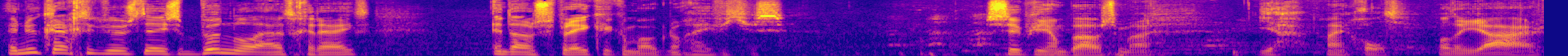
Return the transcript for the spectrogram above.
En nu krijgt hij dus deze bundel uitgereikt. En daarom spreek ik hem ook nog eventjes. Sipke Bousema. Ja. Mijn god, wat een jaar.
